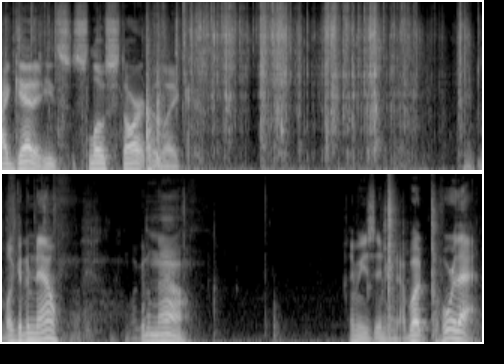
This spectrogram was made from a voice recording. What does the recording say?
I get it. He's slow start, but like, Look at him now. look at him now. I mean, he's injured now. But before that,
